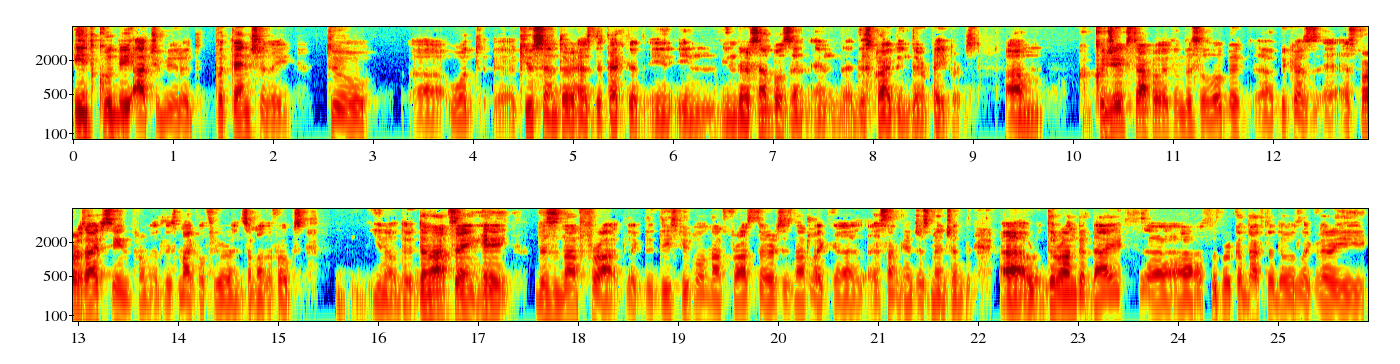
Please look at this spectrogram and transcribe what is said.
it could be attributed potentially to uh, what uh, Q Center has detected in, in, in their samples and, and described in their papers. Um, could you extrapolate on this a little bit? Uh, because as far as I've seen from at least Michael Fuhrer and some other folks, you know, they're, they're not saying, "Hey, this is not fraud." Like th- these people are not fraudsters. It's not like uh, Sanken just mentioned uh, the Ranga Dias uh, uh, superconductor that was like very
